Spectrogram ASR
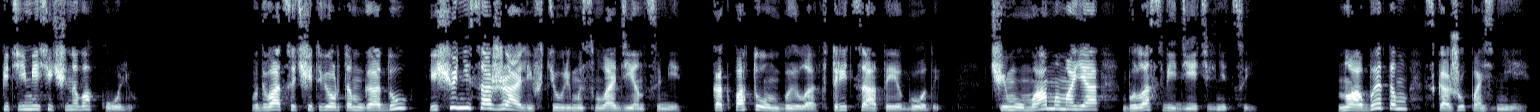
пятимесячного Колю. В 24 году еще не сажали в тюрьмы с младенцами, как потом было в 30-е годы, чему мама моя была свидетельницей. Но об этом скажу позднее.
